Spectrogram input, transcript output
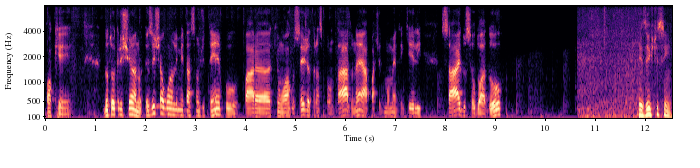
Ok. Doutor Cristiano, existe alguma limitação de tempo para que um órgão seja transplantado, né? A partir do momento em que ele sai do seu doador? Existe sim.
